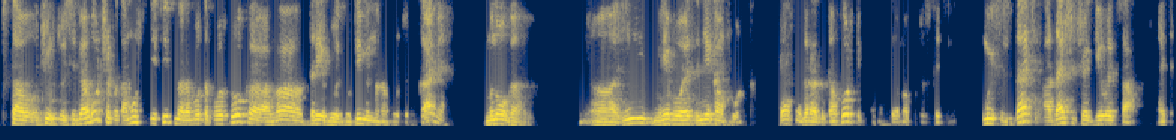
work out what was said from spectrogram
стал чувствовать себя лучше, потому что действительно работа постдока, она требует вот именно работы руками, много, а, и мне было это некомфортно. Конечно, гораздо комфортнее, потому что я могу, так сказать, мысль дать, а дальше человек делает сам. Знаете?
